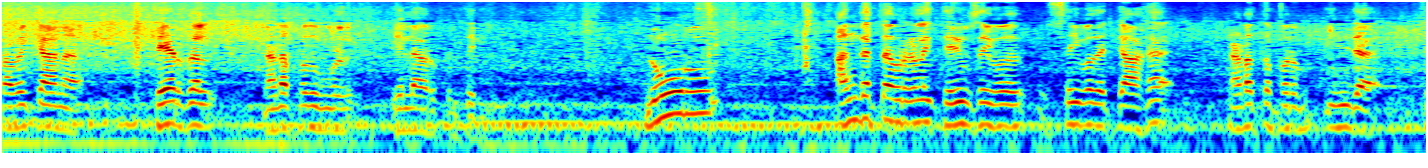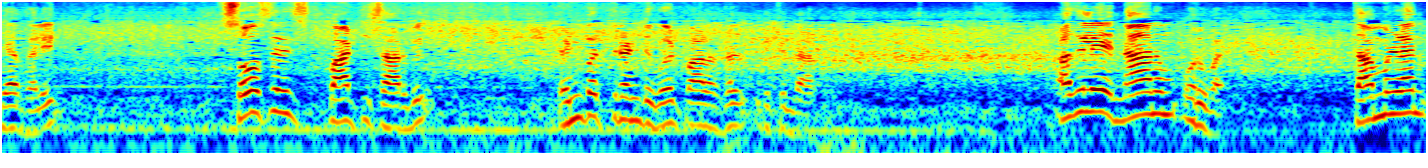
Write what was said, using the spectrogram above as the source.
சபைக்கான தேர்தல் நடப்பது உங்கள் எல்லாருக்கும் தெரியும். நூறு அங்கத்தவர்களை தெரிவு செய்வதற்காக நடத்தப்படும் இந்த தேர்தலில் சோசலிஸ்ட் பார்ட்டி சார்பில் எண்பத்தி ரெண்டு வேட்பாளர்கள் இருக்கின்றார்கள். அதிலே நானும் ஒருவர். தமிழன்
